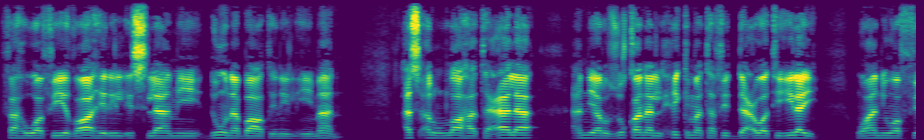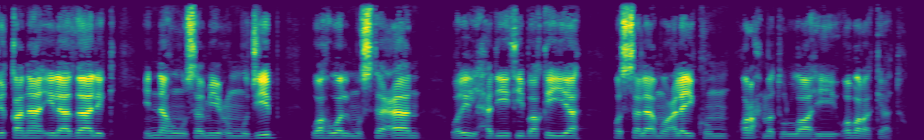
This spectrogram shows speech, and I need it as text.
فهو في ظاهر الإسلام دون باطن الإيمان. أسأل الله تعالى أن يرزقنا الحكمة في الدعوة إليه وأن يوفقنا إلى ذلك إنه سميع مجيب وهو المستعان وللحديث بقية والسلام عليكم ورحمة الله وبركاته.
